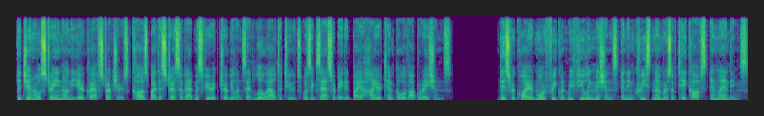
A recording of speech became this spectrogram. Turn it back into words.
The general strain on the aircraft structures caused by the stress of atmospheric turbulence at low altitudes was exacerbated by a higher tempo of operations. This required more frequent refueling missions and increased numbers of takeoffs and landings.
